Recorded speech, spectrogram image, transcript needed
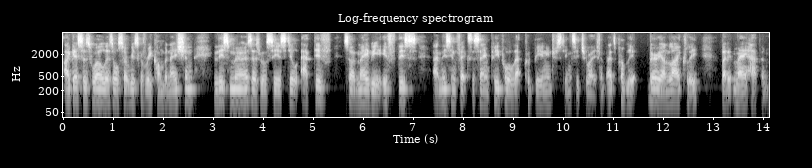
I guess as well, there's also risk of recombination. This MERS, as we'll see, is still active. So maybe if this and this infects the same people, that could be an interesting situation. That's probably very unlikely, but it may happen.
